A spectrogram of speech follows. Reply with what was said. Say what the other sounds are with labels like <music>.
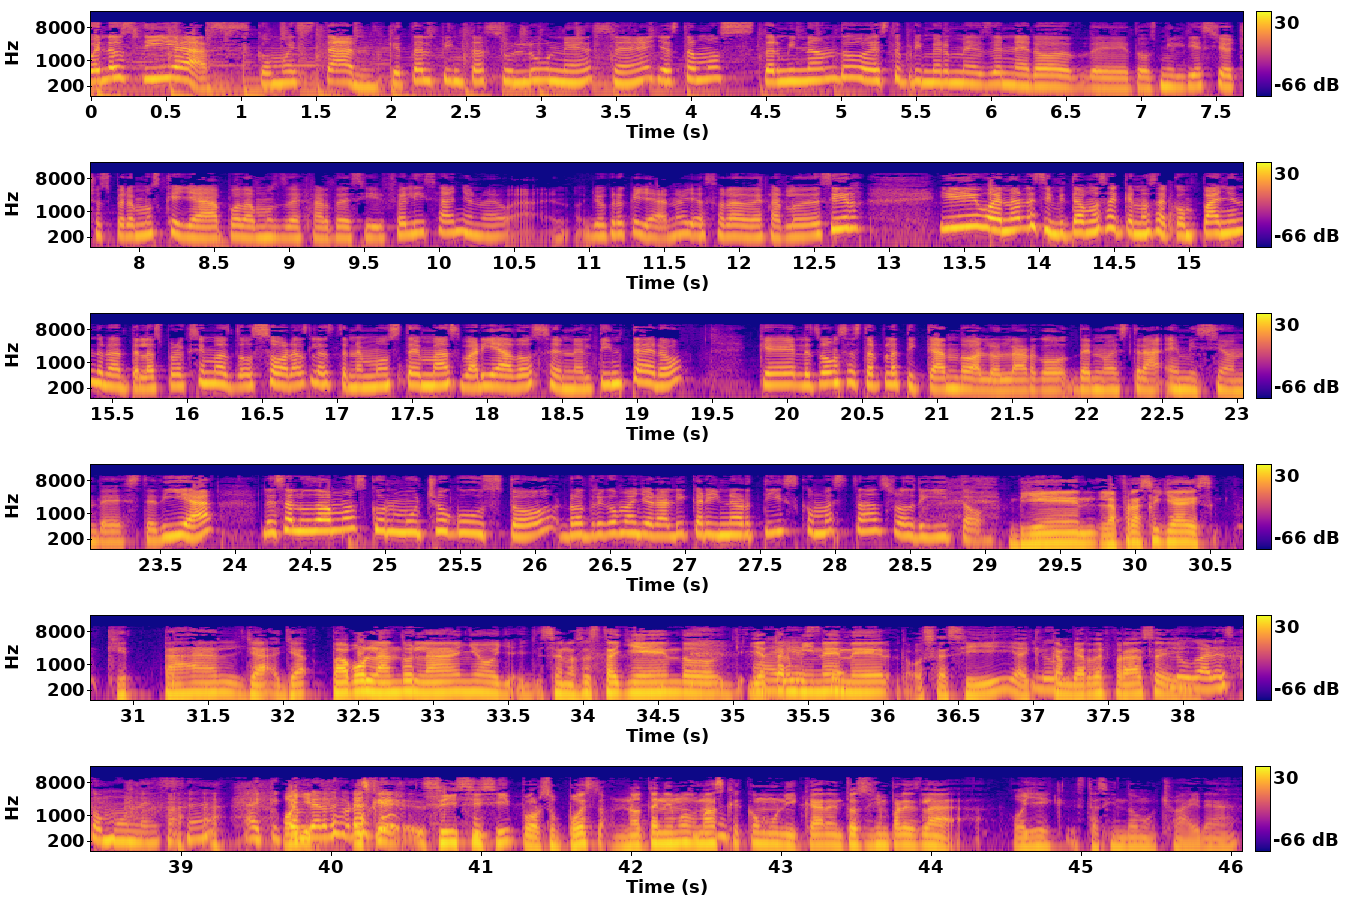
Buenos días, ¿cómo están? ¿Qué tal pinta su lunes? Eh? Ya estamos terminando este primer mes de enero de 2018. Esperemos que ya podamos dejar de decir feliz año nuevo. Yo creo que ya, ¿no? Ya es hora de dejarlo de decir. Y bueno, les invitamos a que nos acompañen durante las próximas dos horas. Les tenemos temas variados en el tintero que les vamos a estar platicando a lo largo de nuestra emisión de este día. Les saludamos con mucho gusto. Rodrigo Mayoral y Karina Ortiz, ¿cómo estás, Rodriguito? Bien, la frase ya es, ¿qué tal? Ya, ya va volando el año, se nos está yendo, ya termina enero. O sea, sí, hay que cambiar de frase. Lugares comunes, ¿eh? Hay <laughs> que cambiar de frase. Es que, sí, sí, sí, por supuesto. No tenemos más <laughs> que comunicar, entonces siempre es la, oye, está haciendo mucho aire, ¿eh?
